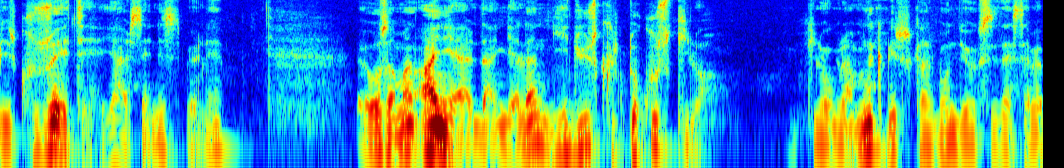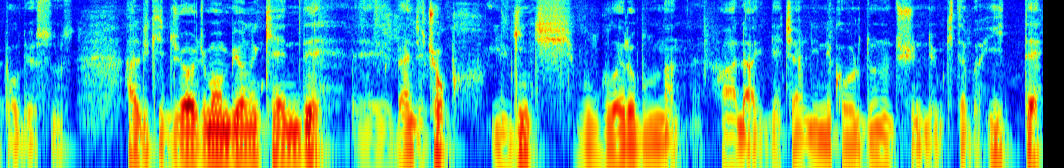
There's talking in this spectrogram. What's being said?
bir kuzu eti yerseniz böyle e, o zaman aynı yerden gelen 749 kilo kilogramlık bir karbondiokside sebep oluyorsunuz. Halbuki George Monbiot'un kendi e, bence çok ilginç bulguları bulunan hala geçerliğini koruduğunu düşündüğüm kitabı Heat'te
